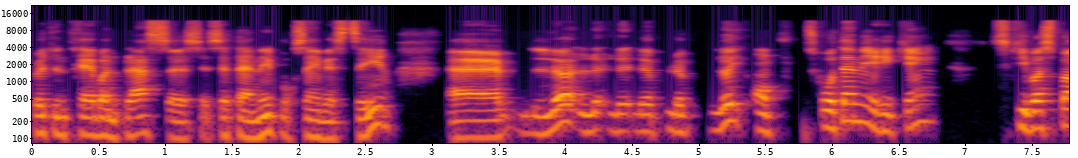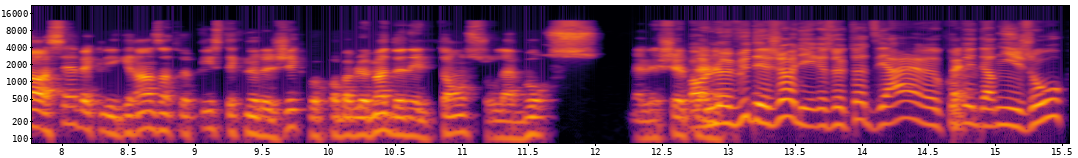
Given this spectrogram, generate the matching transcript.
peut être une très bonne place euh, cette année pour s'investir. Euh, là, du côté américain, ce qui va se passer avec les grandes entreprises technologiques va probablement donner le ton sur la bourse à l'échelle On l'a vu déjà, les résultats d'hier, au cours des derniers jours,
